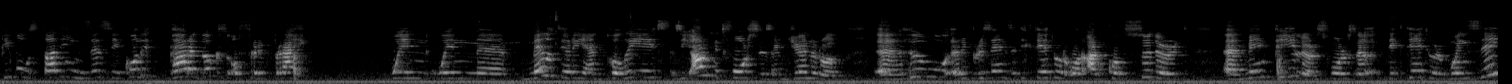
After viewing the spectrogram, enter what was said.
people studying this they call it paradox of repression. When when uh, military and police the armed forces in general uh, who represent the dictator or are considered uh, main pillars for the dictator when they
